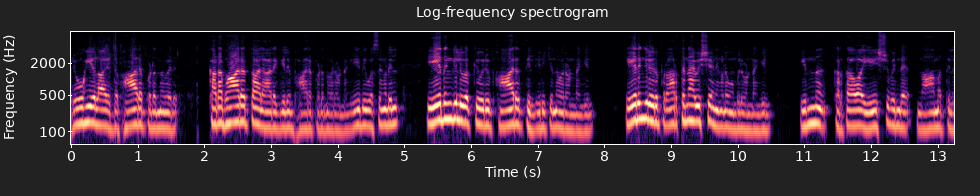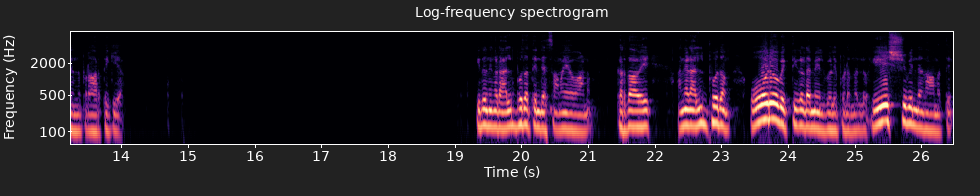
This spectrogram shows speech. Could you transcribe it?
രോഗികളായിട്ട് ഭാരപ്പെടുന്നവർ കടഭാരത്താൽ ആരെങ്കിലും ഭാരപ്പെടുന്നവരുണ്ടെങ്കിൽ ഈ ദിവസങ്ങളിൽ ഏതെങ്കിലുമൊക്കെ ഒരു ഭാരത്തിൽ ഇരിക്കുന്നവരുണ്ടെങ്കിൽ ഏതെങ്കിലും ഒരു പ്രാർത്ഥനാ വിഷയം നിങ്ങളുടെ മുമ്പിലുണ്ടെങ്കിൽ ഇന്ന് കർത്താവ് യേശുവിന്റെ നാമത്തിൽ ഇന്ന് പ്രാർത്ഥിക്കുക. ഇത് നിങ്ങളുടെ അത്ഭുതത്തിന്റെ സമയമാണ്. കർത്താവെ അങ്ങനെ അത്ഭുതം ഓരോ വ്യക്തികളുടെ മേൽ വെളിപ്പെടുന്നല്ലോ. യേശുവിന്റെ നാമത്തിൽ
